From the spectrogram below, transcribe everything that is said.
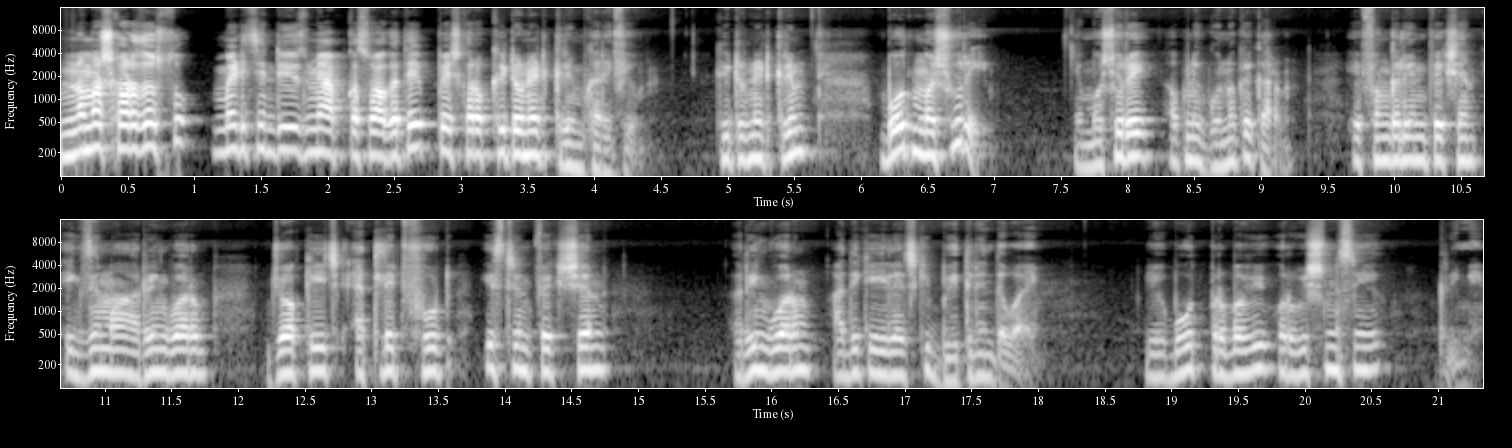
नमस्कार दोस्तों मेडिसिन रिव्यूज़ में आपका स्वागत है। पेश करो कीटोनेट क्रीम का रिव्यू कीटोनेट क्रीम बहुत मशहूर है। ये मशहूर है अपने गुणों के कारण। ये fungal infection eczema ringworm jock itch athlete foot yeast infection ringworm आदि के इलाज की बेहतरीन दवा है ये बहुत प्रभावी और विश्वसनीय क्रीम है।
